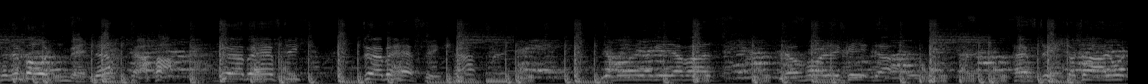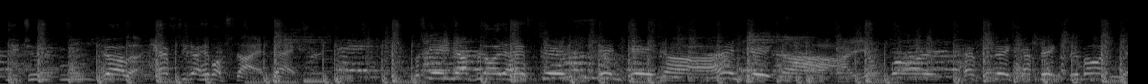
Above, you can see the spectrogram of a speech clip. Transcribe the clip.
Da sind wir unten mit, ne? Ja. Derbe heftig, derbe heftig, ne? Jawohl, da geht ja was. Jawohl, der Gegner. Heftig, total unten die Typen. Derbe, heftiger Hip-Hop-Style, hey. Was geht ab, Leute? Heftig. Endgegner. Endgegner. Heftig. Wir bauen mit.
